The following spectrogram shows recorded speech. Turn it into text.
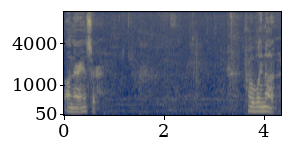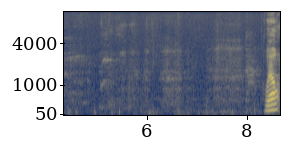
on their answer? Probably not. Well,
